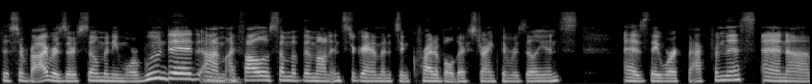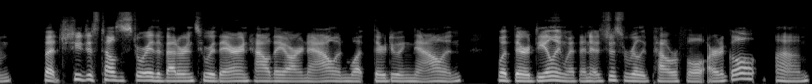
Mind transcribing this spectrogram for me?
the survivors. There's so many more wounded. Um, I follow some of them on Instagram, and it's incredible their strength and resilience as they work back from this. And um, but she just tells the story of the veterans who were there and how they are now and what they're doing now and what they're dealing with and it's just a really powerful article um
